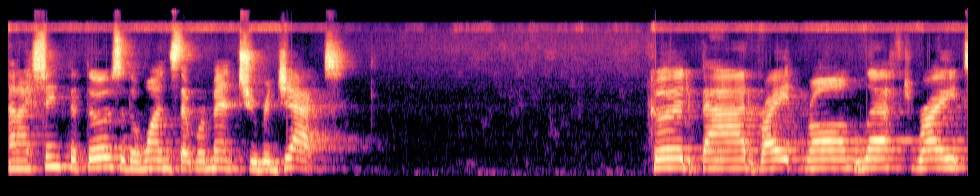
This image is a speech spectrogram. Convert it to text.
And I think that those are the ones that we're meant to reject. Good, bad, right, wrong, left, right.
